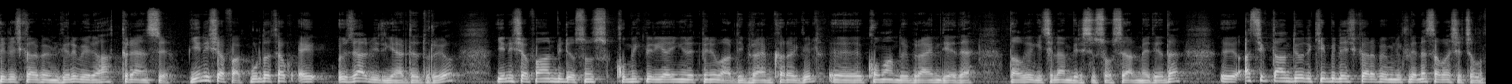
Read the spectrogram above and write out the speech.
Birleşik Arap Emirlikleri Veliaht Prensi. Yeni Şafak burada çok e, özel bir yerde duruyor. Yeni Şafak'ın biliyorsunuz komik bir yayın yönetmeni vardı İbrahim Karagül. E, Komando İbrahim diye de dalga geçilen birisi sosyal medyada. E, açıktan diyordu ki Birleşik Arap Emirlikleri'ne savaş açalım.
